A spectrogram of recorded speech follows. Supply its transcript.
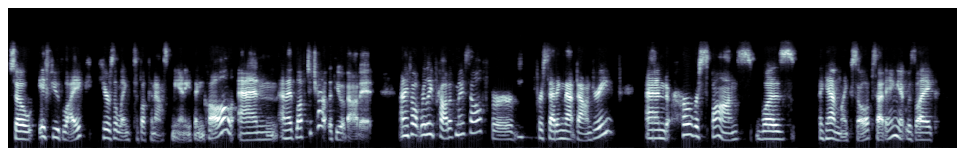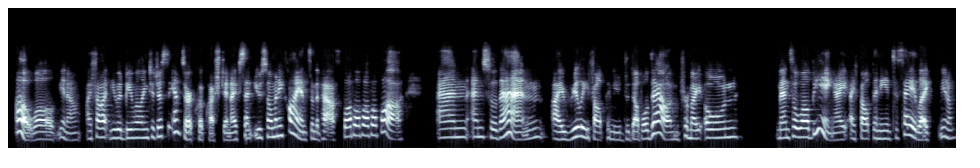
So if you'd like, here's a link to book an Ask Me Anything call, and and I'd love to chat with you about it. And I felt really proud of myself for for setting that boundary. And her response was again like so upsetting. It was like, oh, well, you know, I thought you would be willing to just answer a quick question. I've sent you so many clients in the past, blah, blah, blah, blah, blah. And and so then I really felt the need to double down for my own mental well-being. I, I felt the need to say, like, you know,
